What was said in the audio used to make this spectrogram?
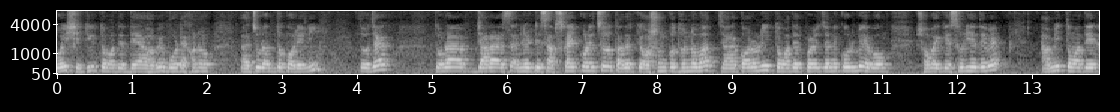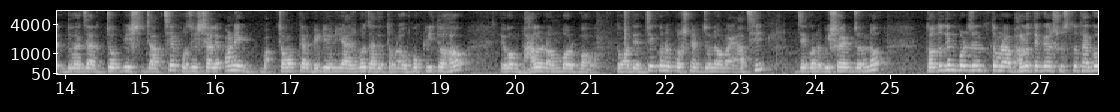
বই, সেটিও তোমাদের দেয়া হবে। বোর্ড এখনও চূড়ান্ত করেনি। তো যাক, তোমরা যারা চ্যানেলটি সাবস্ক্রাইব করেছ, তাদেরকে অসংখ্য ধন্যবাদ। যারা করনি, তোমাদের প্রয়োজনে করবে এবং সবাইকে ছড়িয়ে দেবে। আমি তোমাদের দু হাজার চব্বিশ যাচ্ছে, পঁচিশ সালে অনেক চমৎকার ভিডিও নিয়ে আসব, যাতে তোমরা উপকৃত হও। এবং ভালো নম্বর পাও। তোমাদের যে কোনো প্রশ্নের জন্য আমি আছি যে কোনো বিষয়ের জন্য। ততদিন পর্যন্ত তোমরা ভালো থেকে, সুস্থ থাকো।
